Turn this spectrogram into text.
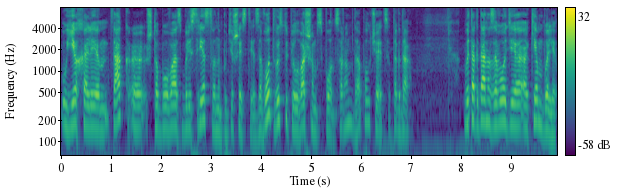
уехали так, э, чтобы у вас были средства на путешествие. Завод выступил вашим спонсором, да, получается, тогда. Вы тогда на заводе э, кем были?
